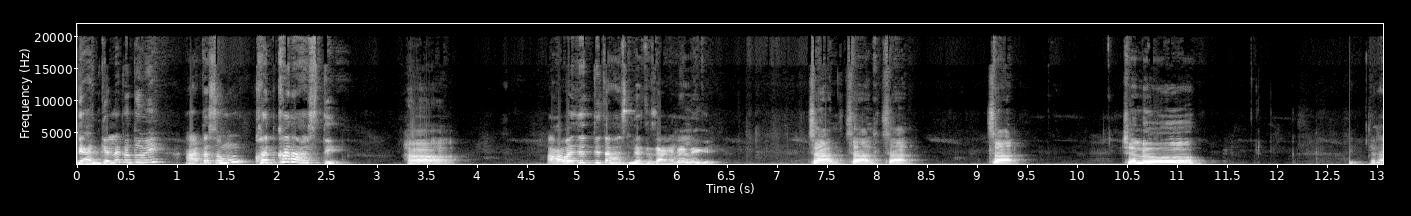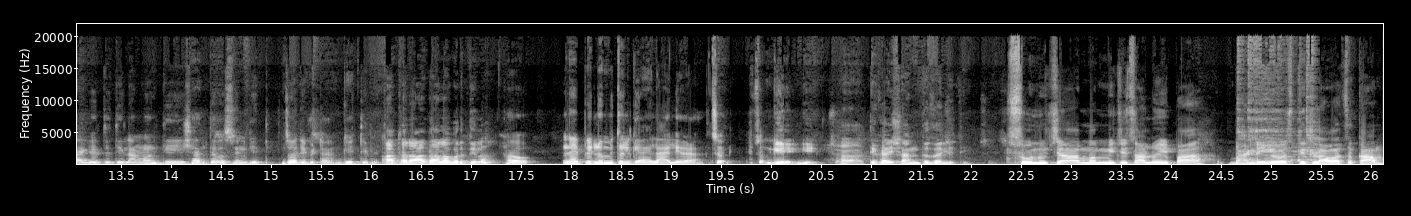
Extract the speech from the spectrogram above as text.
ध्यान केलं का तुम्ही? आता समू खतखत हसती. हा. आवाज येत तिचा हसण्याचा चांगला लगे. चाल चाल चाल. चाल. चलो. राग येतो तिला मग ती शांत बसून घेते. जाऊ दे बेटा घेते मी. आता राग आला बरं तिला हो. नाही पिलू मी तुला घ्यायला आले वेळा. चल चल. घे घे. हा ते काय शांत झाली ती. सोनूच्या मम्मीचे चालू आहे पा. भांडे व्यवस्थित लावायचं काम.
